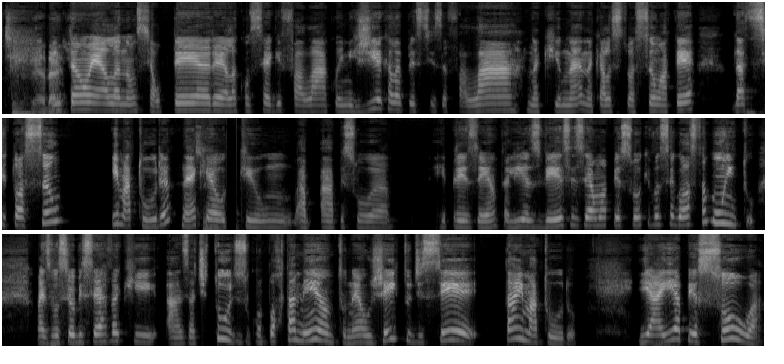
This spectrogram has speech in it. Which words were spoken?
Sim, verdade. Então ela não se altera, ela consegue falar com a energia que ela precisa falar naquilo, né, naquela situação até da situação imatura, né, Sim. que é o que um, a, a pessoa representa ali, às vezes é uma pessoa que você gosta muito, mas você observa que as atitudes, o comportamento, né, o jeito de ser está imaturo. E aí a pessoa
